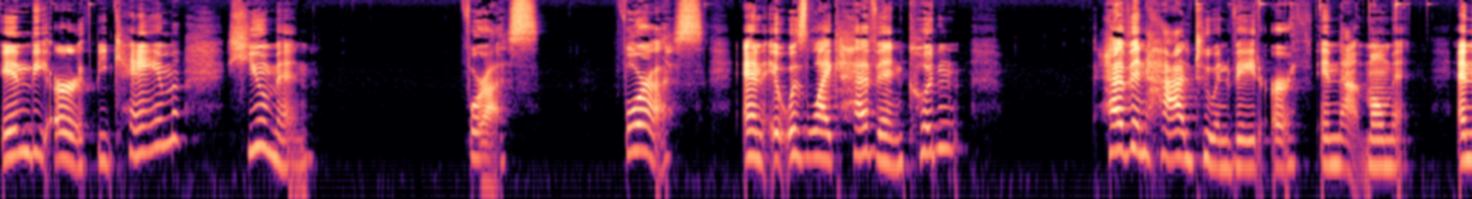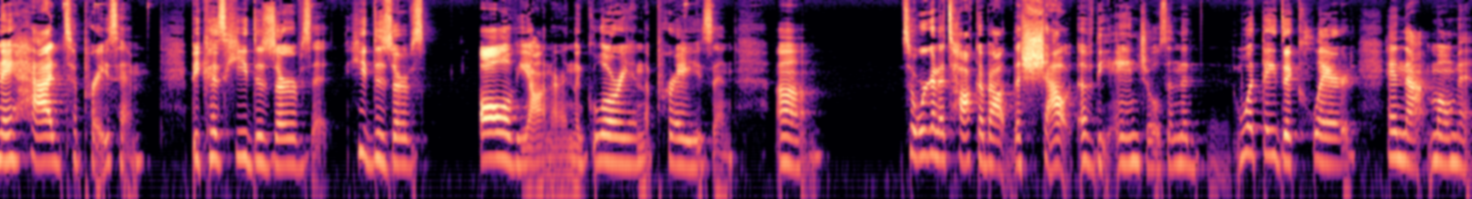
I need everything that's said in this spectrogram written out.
in the earth, became human for us. For us. And it was like heaven couldn't, heaven had to invade earth in that moment. And they had to praise him because he deserves it. He deserves all the honor and the glory and the praise. And um, so we're going to talk about the shout of the angels and the, what they declared in that moment.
